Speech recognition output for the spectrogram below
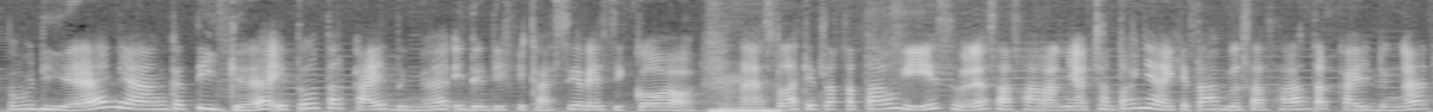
Kemudian yang ketiga itu terkait dengan identifikasi resiko. Nah, setelah kita ketahui sebenarnya sasarannya, contohnya kita ambil sasaran terkait dengan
